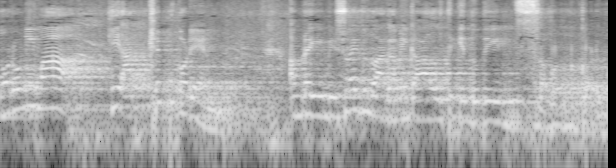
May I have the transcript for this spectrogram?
ধরণী মা কি আক্ষেপ করেন? আমরা এই বিষয়গুলো আগামীকাল থেকে দুদিন শ্রবণ করব।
